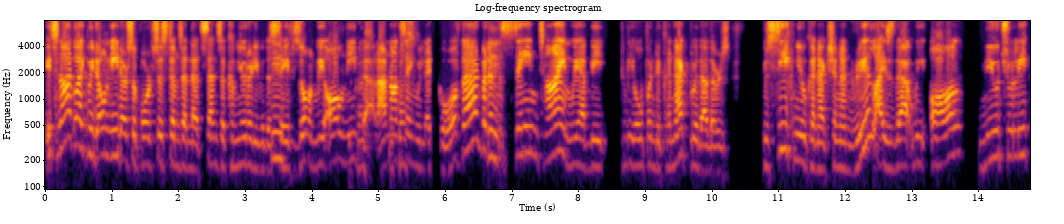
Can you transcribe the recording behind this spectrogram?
it's not like we don't need our support systems and that sense of community with a mm. safe zone. We all need that. I'm not saying we let go of that, but mm. at the same time, we have be, to be open to connect with others to seek new connection and realize that we all mutually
